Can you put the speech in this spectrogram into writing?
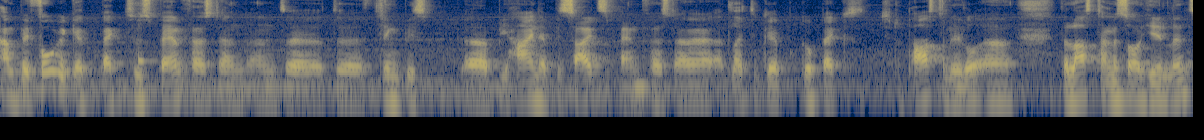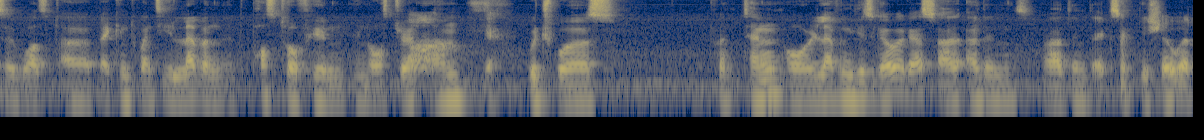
And before we get back to SBÄM Fest and, and uh, the thing bes- uh, behind it besides SBÄM Fest, uh, I'd like to get, go back to the past a little. Uh, the last time I saw here in Linz, it was uh, back in 2011 at Posthof here in, in Austria, Ah, um, yeah. which was 10 or 11 years ago, I guess. I, I didn't I didn't exactly show it.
